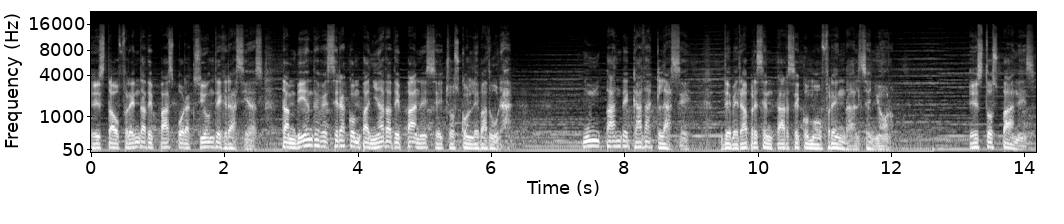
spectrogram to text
Esta ofrenda de paz por acción de gracias también debe ser acompañada de panes hechos con levadura. Un pan de cada clase deberá presentarse como ofrenda al Señor. Estos panes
